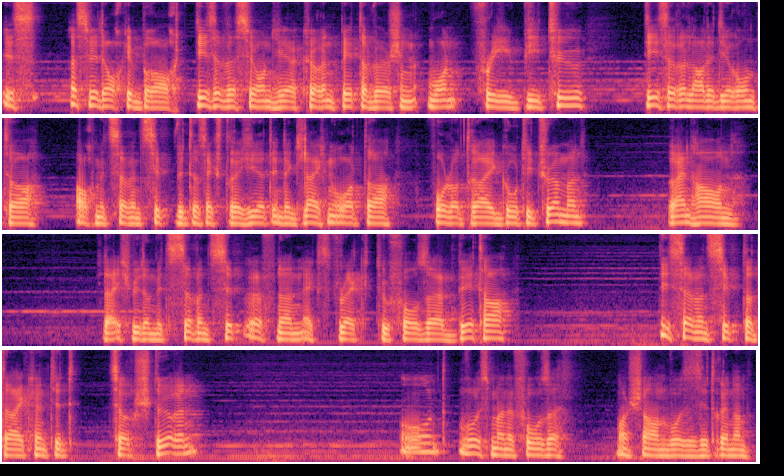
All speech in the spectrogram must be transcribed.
ist, es wird auch gebraucht. Diese Version hier, Current Beta Version 1.3b2 diese ladet ihr runter. Auch mit 7-Zip wird das extrahiert in den gleichen da. Fallout 3 Gothi German. Reinhauen. Gleich wieder mit 7-Zip öffnen. Extract to Forza Beta. Die 7-Zip-Datei könnt ihr zerstören. Und wo ist meine Fose? Mal schauen, wo ist sie drinnen.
